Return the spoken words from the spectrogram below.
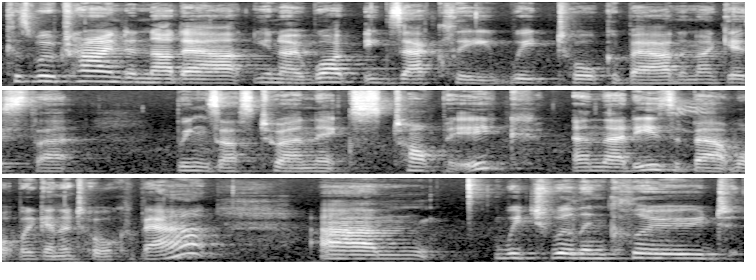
because we're trying to nut out, you know, what exactly we talk about, and I guess that brings us to our next topic, and that is about what we're going to talk about, um, which will include,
